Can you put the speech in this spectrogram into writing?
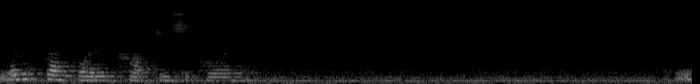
Feel the front body propped and supported. Feel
